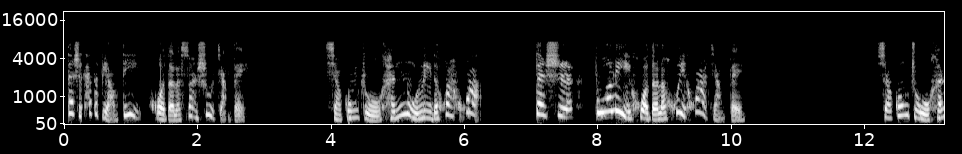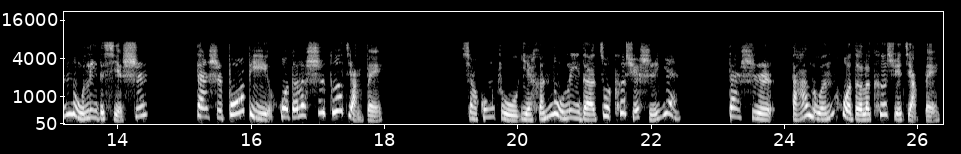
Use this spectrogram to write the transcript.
但是她的表弟获得了算术奖杯。小公主很努力的画画，但是波利获得了绘画奖杯。小公主很努力的写诗，但是波比获得了诗歌奖杯。小公主也很努力的做科学实验，但是。达伦获得了科学奖杯，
